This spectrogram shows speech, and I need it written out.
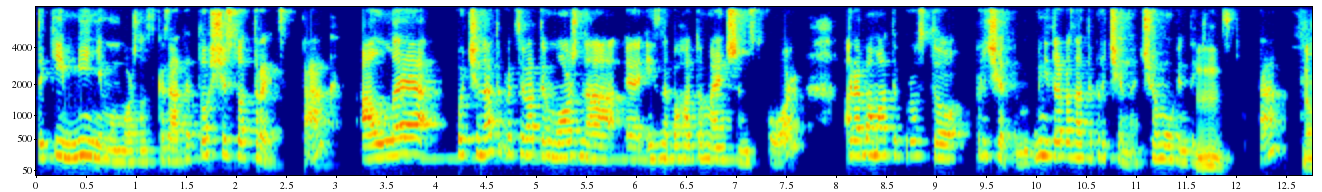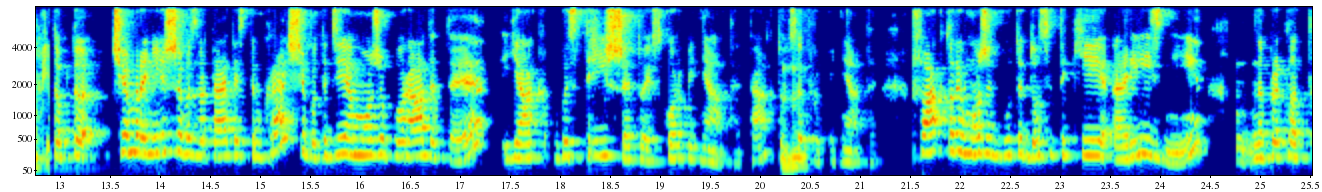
такий мінімум можна сказати, то 630, так? Але починати працювати можна е, із набагато меншим скор. Треба мати просто причину. Мені треба знати причину, чому він такий Мгм. Так? Окей. Тобто, чим раніше ви звертаєтесь, тим краще, бо тоді я можу порадити, як швидше той скор підняти, так? ту Мгм. цифру підняти. Фактори можуть бути досить такі е, різні. Наприклад,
